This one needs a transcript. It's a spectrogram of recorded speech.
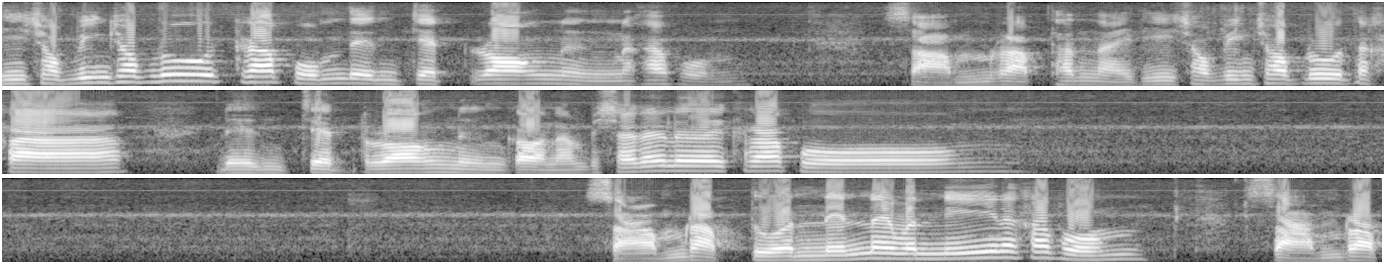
ที่ชอบวิ่งชอบรูดครับผมเด่นเจ็ดรองหนึ่งนะครับผมสำหรับท่านไหนที่ชอบวิ่งชอบรูดนะครับ เด่นเจ็ดรองหนึ่งก่อนนำไปใช้ได้เลยครับผมสำหรับตัวเน้นในวันนี้นะครับผมสำหรับ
